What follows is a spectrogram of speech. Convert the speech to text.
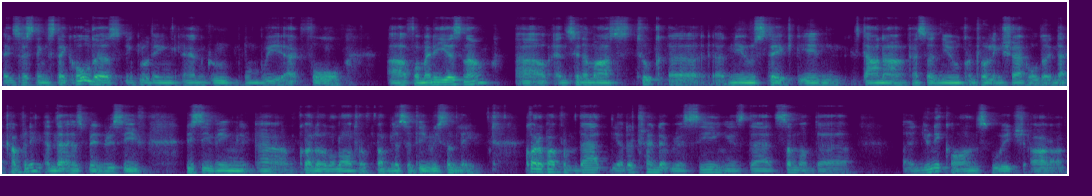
existing stakeholders, including Ant Group, whom we act for for many years now. Uh, and Sinar Mas took a, a, new stake in Dana as a new controlling shareholder in that company, and that has been receiving uh, quite a lot of publicity recently. Quite apart from that, the other trend that we're seeing is that some of the uh, unicorns, which are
